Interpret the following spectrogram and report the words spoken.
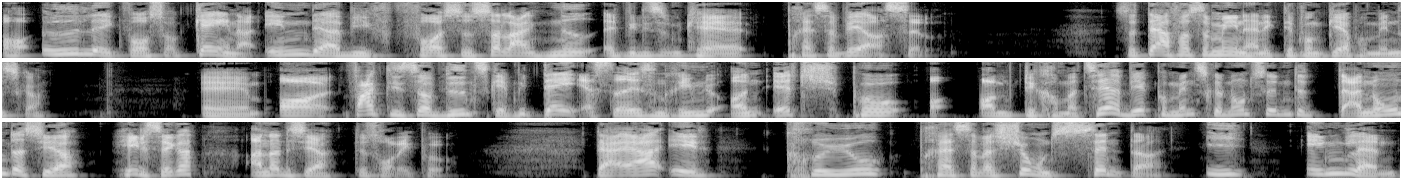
at ødelægge vores organer, inden der vi frosset så langt ned, at vi ligesom kan preservere os selv. Så derfor så mener han ikke, det fungerer på mennesker. Øhm, og faktisk så videnskab i dag er stadig sådan rimelig on edge på, om det kommer til at virke på mennesker nogensinde. Det- Der er nogen, der siger helt sikkert, andre der siger, det tror vi ikke på. Der er et kryopreservationscenter i England,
